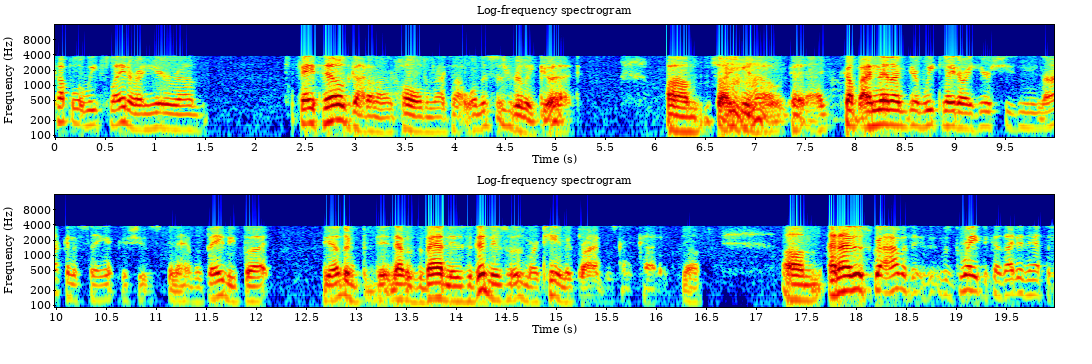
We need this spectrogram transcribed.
a couple of weeks later I hear um Faith Hill's got it on hold and I thought, well this is really good. Um so mm-hmm. I, you know, I, and then a, a week later I hear she's not going to sing it because she's going to have a baby, but the other that was the bad news. The good news was Martina McBride was going to cut it. So um, and I was I was it was great because I didn't have to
